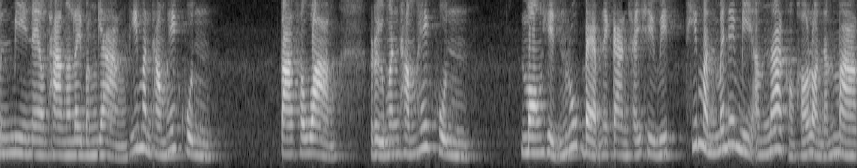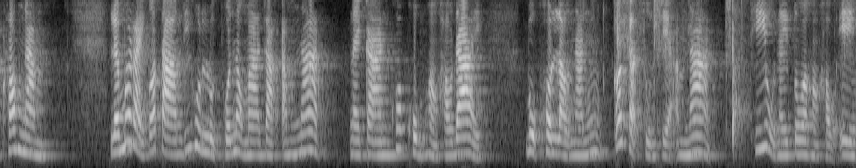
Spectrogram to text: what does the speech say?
มันมีแนวทางอะไรบางอย่าง ที่มันทำให้คุณตาสว่าง หรือมันทำให้คุณมองเห็นรูปแบบในการใช้ชีวิตที่มันไม่ได้มีอำนาจของเขาเหล่านั้นมาครอบงำ แล้วเมื่อไหร่ก็ตามที่คุณหลุดพ้นออกมาจากอำนาจในการควบคุมของเขาได้ บุคคลเหล่านั้นก็จะสูญเสียอำนาจที่อยู่ในตัวของเขาเอง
